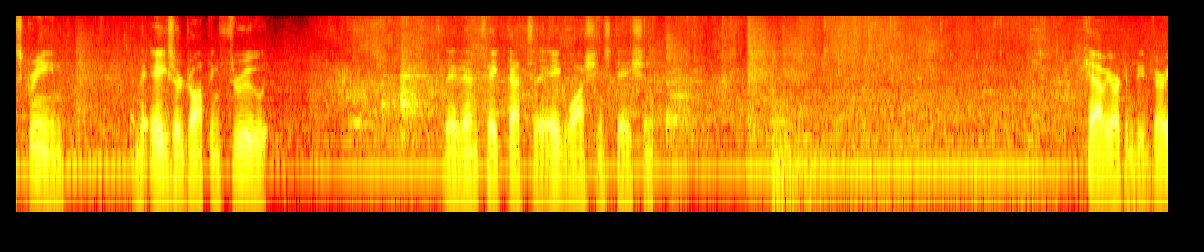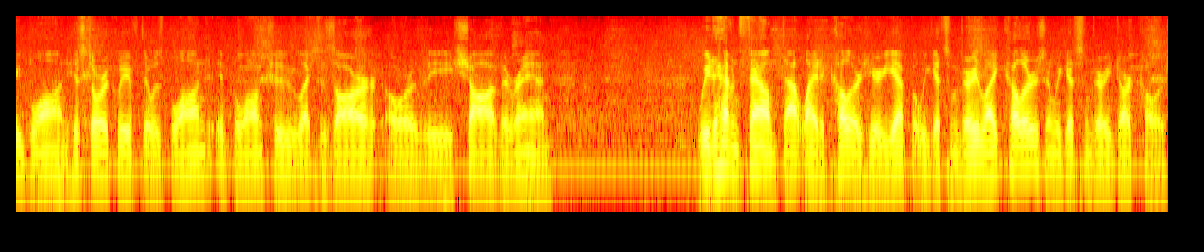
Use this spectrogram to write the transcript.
screen, and the eggs are dropping through. They then take that to the egg washing station. Caviar can be very blonde. Historically, if there was blonde, it belonged to like the Tsar or the Shah of Iran. We haven't found that light of color here yet, but we get some very light colors and we get some very dark colors.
